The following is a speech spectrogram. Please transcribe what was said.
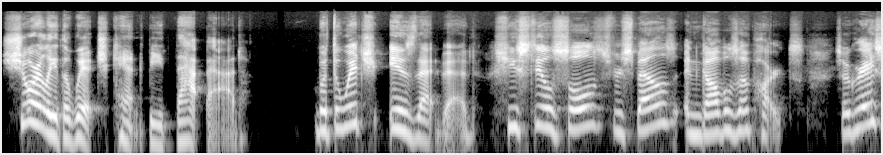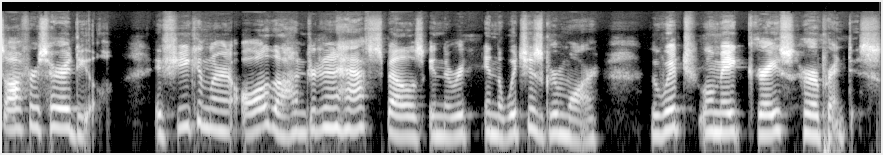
Surely the witch can't be that bad. But the witch is that bad. She steals souls for spells and gobbles up hearts. So Grace offers her a deal. If she can learn all the hundred and a half spells in the in the witch's grimoire, the witch will make Grace her apprentice.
